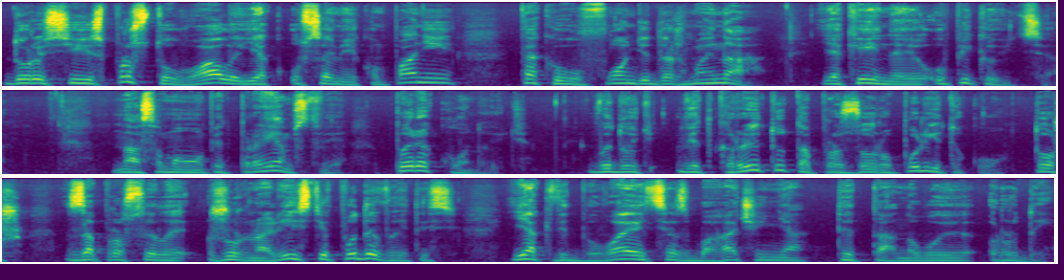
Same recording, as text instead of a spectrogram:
до Росії спростували як у самій компанії, так і у фонді держмайна, який нею опікується. На самому підприємстві переконують, ведуть відкриту та прозору політику. Тож запросили журналістів подивитись, як відбувається збагачення титанової руди.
